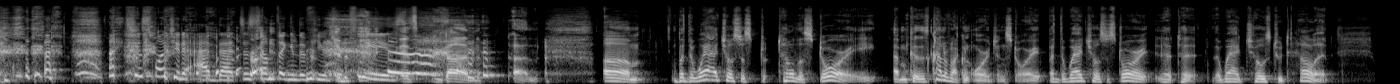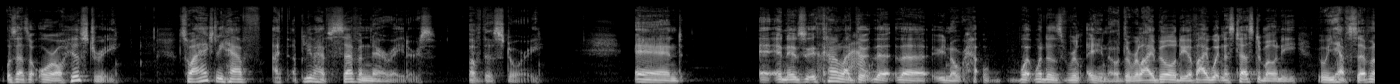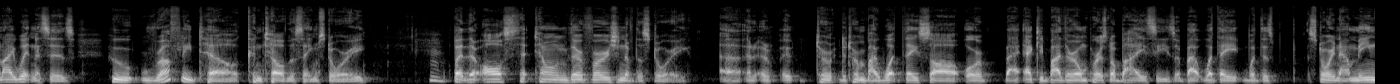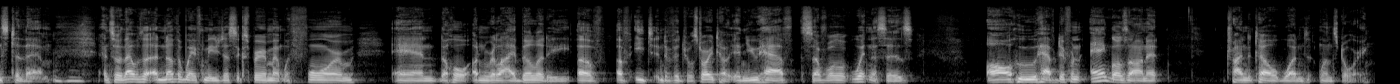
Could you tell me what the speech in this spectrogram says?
I just want you to add that to something in the future, please. it's done, done. Um, but the way I chose to st- tell the story, because it's kind of like an origin story, but the way I chose the story, to, to, the way I chose to tell it, was as an oral history. So I actually have, I, I believe, I have seven narrators of this story, and and it's, it's kind of like Wow. the, the, the you know how, what what does you know the reliability of eyewitness testimony when you have seven eyewitnesses who roughly tell can tell the same story, but they're all set telling their version of the story, uh, uh, ter- determined by what they saw or by, actually by their own personal biases about what they what this story now means to them. And so that was another way for me to just experiment with form and the whole unreliability of of each individual storyteller. And you have several witnesses, all who have different angles on it, trying to tell one one story.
